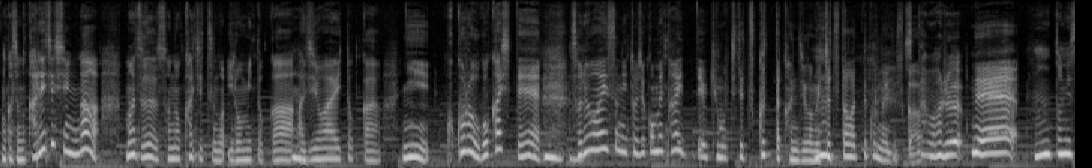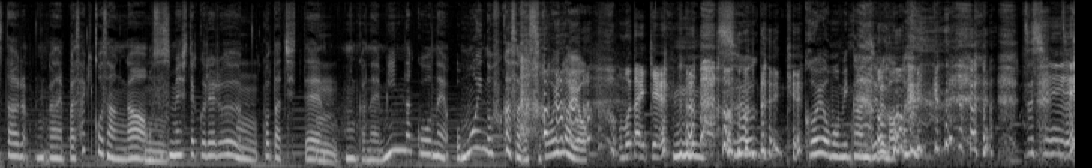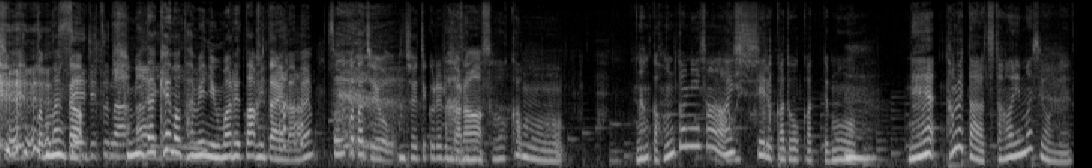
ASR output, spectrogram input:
なんかその彼自身がまずその果実の色味とかうん。味わいとかに心を動かして、それををアイスに閉じ込めたいっていう気持ちで作った感じがめっちゃ伝わってこないですか、伝わる。ね本当に伝わる。なんかやっぱり咲子さんがおすすめしてくれるうん。子たちって、うん。なんかねみんなこうね思いの深さがすごいのよ。え 重たい系。うん。すっごい重み感じるの。ずしっとなんか誠実な君だけのために生まれたみたいなね。そういう子たちを教えてくれるかあらそうかもなんか本当にさ愛してるかどうかってうもう、ん。ね食べたら伝わりますよね。伝わ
